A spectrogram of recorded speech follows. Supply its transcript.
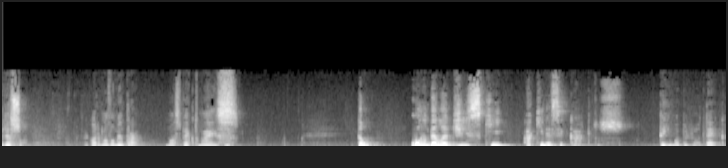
Olha só. Agora nós vamos entrar num aspecto mais. Então, quando ela diz que aqui nesse cactus tem uma biblioteca,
